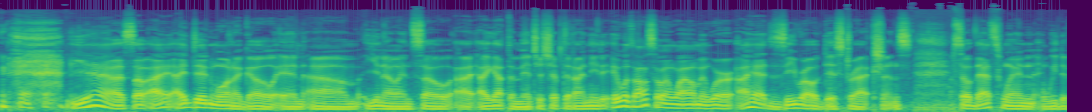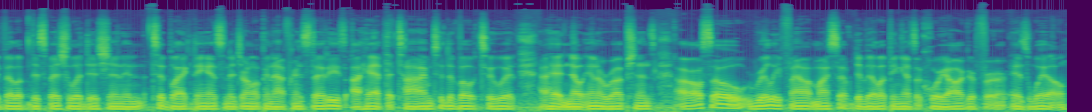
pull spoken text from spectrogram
yeah, so I, I didn't want to go, and um, you know, and so I, I, got the mentorship that I needed. It was also in Wyoming where I had zero distractions, so that's when we developed this special edition into Black Dance in the Journal of Pan African Studies. I had the time to devote to it. I had no interruptions. I also really found myself developing as a choreographer as well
